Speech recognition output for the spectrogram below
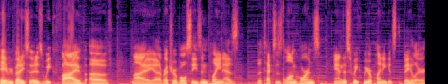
Hey everybody, so it is week five of my uh, Retro Bowl season playing as the Texas Longhorns, and this week we are playing against Baylor,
